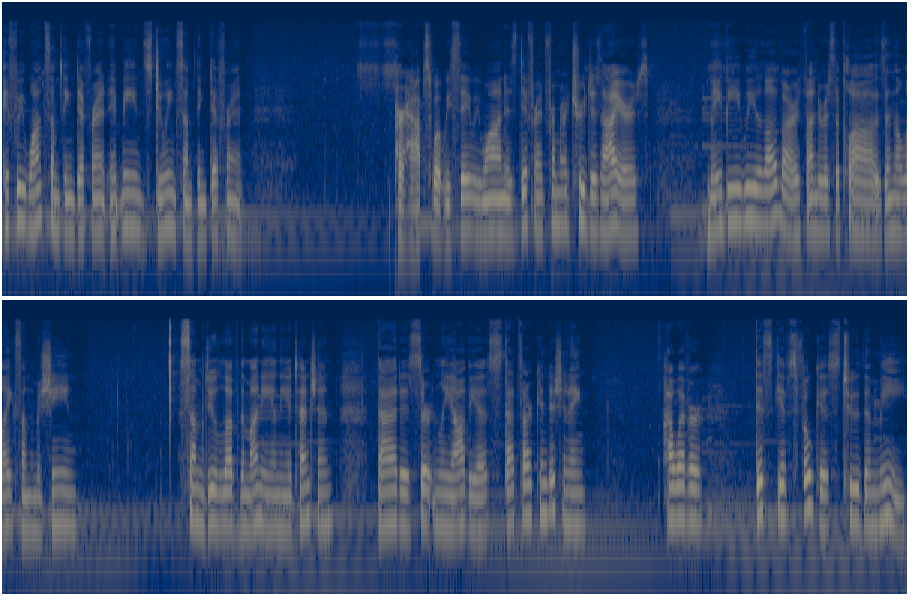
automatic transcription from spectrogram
If we want something different, it means doing something different. Perhaps what we say we want is different from our true desires. Maybe we love our thunderous applause and the likes on the machine. Some do love the money and the attention. That is certainly obvious. That's our conditioning. However, this gives focus to the me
